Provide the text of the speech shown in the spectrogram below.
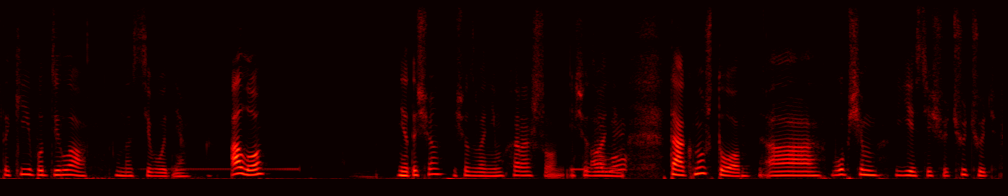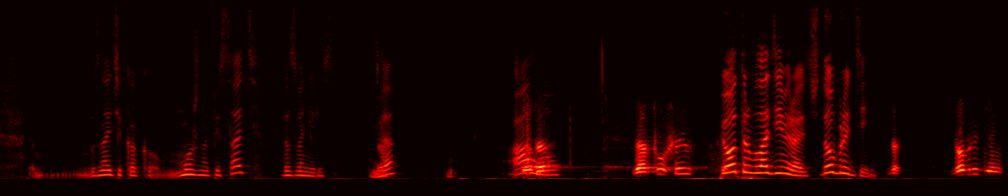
такие вот дела у нас сегодня. Алло. Нет, еще? Еще звоним. Хорошо, еще звоним. Алло. Так, ну что, а, в общем, есть еще чуть-чуть. Знаете, как можно писать? Дозвонились. Да? да? Алло. Да, да. слушаю. Петр Владимирович, добрый день. Да. Добрый день.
